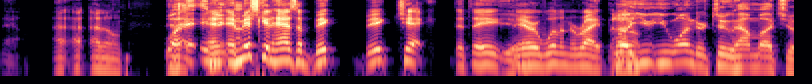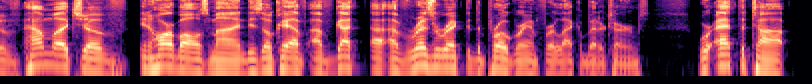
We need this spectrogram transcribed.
now. I I, I don't. Well, and, and and, you- and Michigan has a big big check that they Yeah. they're willing to write. But well, you you wonder too how much of how much of in Harbaugh's mind is okay. I've I've got uh, I've resurrected the program for lack of better terms. We're at the top,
